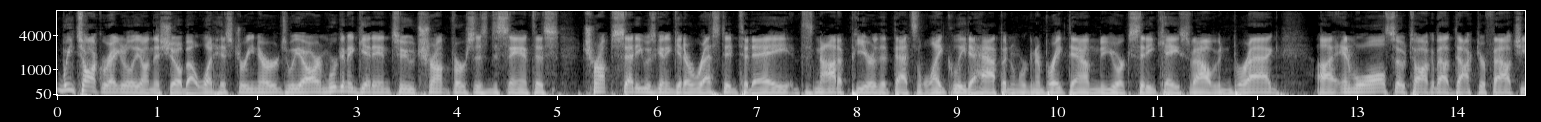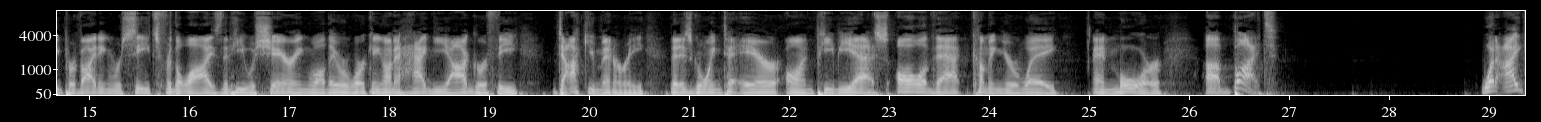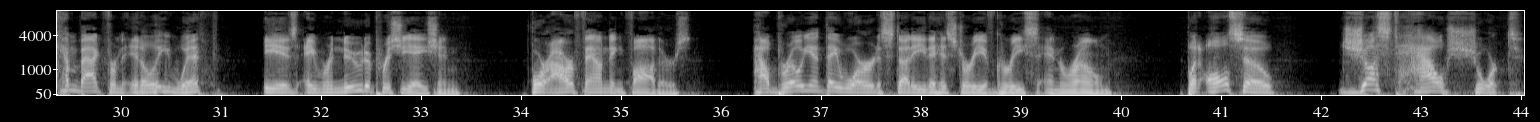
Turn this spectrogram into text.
we talk regularly on this show about what history nerds we are, and we're going to get into Trump versus DeSantis. Trump said he was going to get arrested today. It does not appear that that's likely to happen. We're going to break down New York City case of Alvin Bragg. Uh, and we'll also talk about Dr. Fauci providing receipts for the lies that he was sharing while they were working on a hagiography documentary that is going to air on PBS. All of that coming your way and more. Uh, but what I come back from Italy with is a renewed appreciation for our founding fathers, how brilliant they were to study the history of Greece and Rome, but also just how short,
